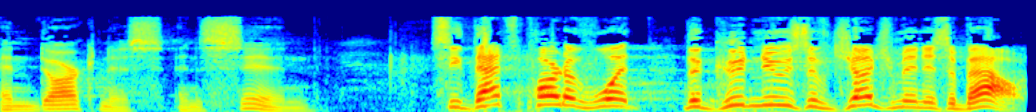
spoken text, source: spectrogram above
and darkness and sin. See, that's part of what the good news of judgment is about.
